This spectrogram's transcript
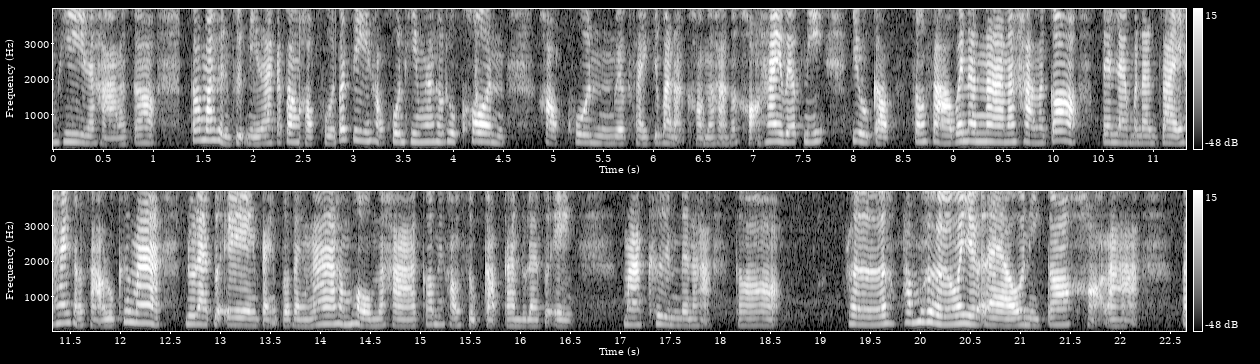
ๆ พี่ๆ นะคะ แล้วก็ก็มาถึงจุดนี้ได้ก็ต้องขอบคุณป้าจีนขอบคุณทีมงานทุกๆ คน ขอบคุณเว็บไซต์จิบัน .com นะคะ ก็ขอให้เว็บนี้อยู่กับสาวๆไว้นานๆ นะคะ แล้วก็เป็นแรงบันดาลใจให้สาวๆ ลุกขึ้นมา ดูแลตัวเอง แต่งตัวแต่งหน้าทำผมนะคะ ก็มีความสุขกับการดูแลตัวเองมากขึ้นด้วยนะคะ ก็เผลอพร่ำเผลอมาเยอะแล้ววันนี้ก็ขอลาไป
